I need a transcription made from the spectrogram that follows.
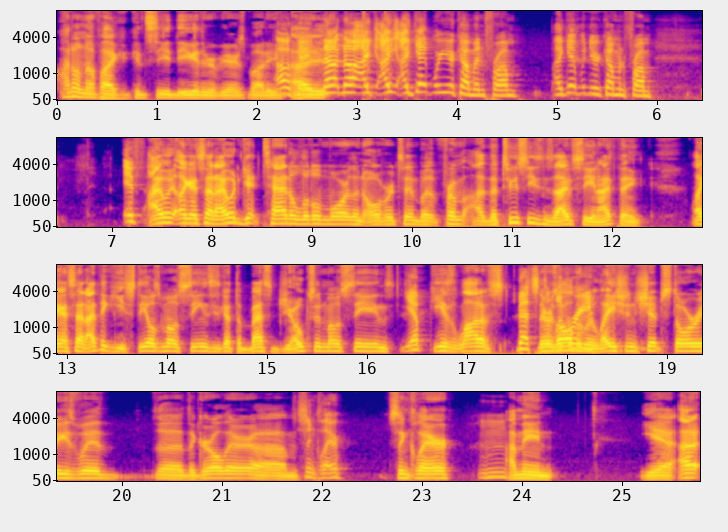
I don't know if I could concede to either of yours, buddy. Okay, I, no, no, I, I, I get where you're coming from. I get where you're coming from. If I would, like I said, I would get Ted a little more than Overton, but from uh, the two seasons I've seen, I think, like I said, I think he steals most scenes. He's got the best jokes in most scenes. Yep. he has a lot of. Best there's all the relationship stories with the the girl there, um, Synclaire, Synclaire. Mm-hmm. I mean, yeah. I.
